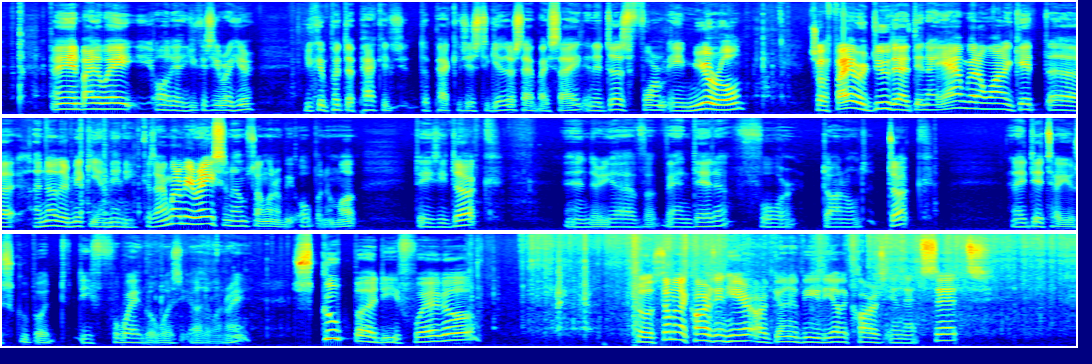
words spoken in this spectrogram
And by the way, oh yeah, you can see right here. You can put the package, the packages together side by side, and it does form a mural. So if I ever do that, then I am going to want to get uh, another Mickey and Minnie because I'm going to be racing them, so I'm going to be opening them up. Daisy Duck, and there you have Vandetta for Donald Duck. And I did tell you Scoopa di Fuego was the other one, right? Scoopa di Fuego. So some of the cars in here are going to be the other cars in that set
